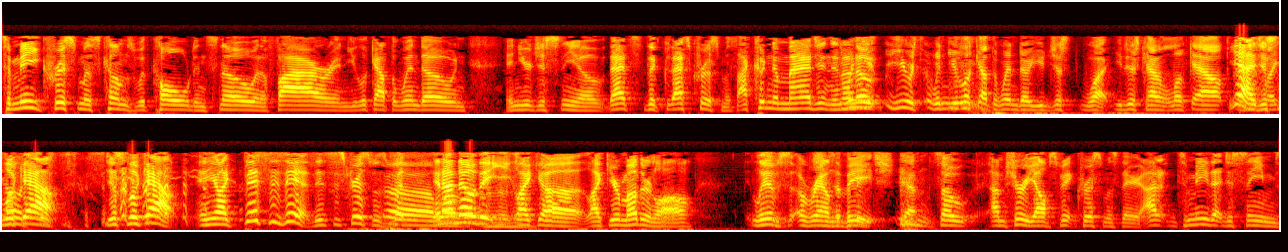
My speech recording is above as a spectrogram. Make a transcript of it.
to me, Christmas comes with cold and snow and a fire, and you look out the window and and you're just you know that's the that's Christmas. I couldn't imagine, and I know. you, you when you look out the window, you just what? You just kind of look out. Yeah, just like, look oh, out. just- Just look out, and you're like, "This is it. This is Christmas." But I and I know it. that, you, like, uh, like your mother-in-law lives around the the beach. beach, yeah. so I'm sure y'all have spent Christmas there. I, to me, that just seems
